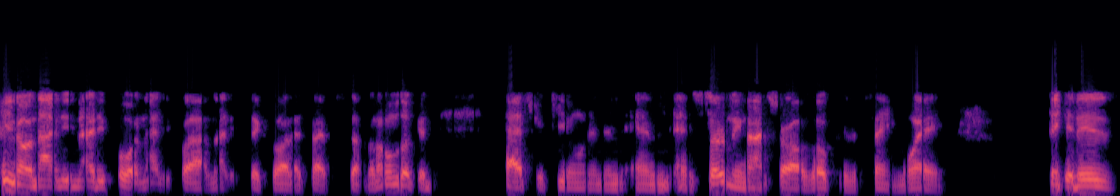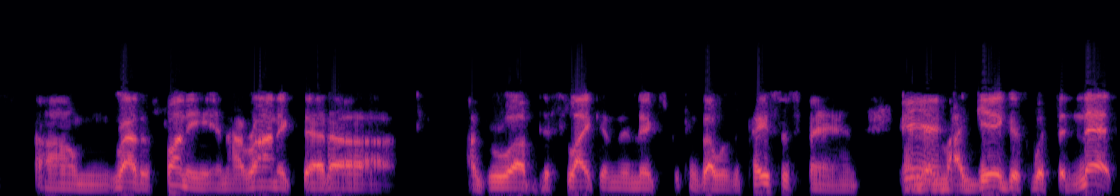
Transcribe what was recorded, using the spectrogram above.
you know, 1994, 95, 96, all that type of stuff. But I don't look at Patrick Ewing and, and, and certainly not Charles Oakley the same way. I think it is um, rather funny and ironic that uh, I grew up disliking the Knicks because I was a Pacers fan, and then my gig is with the Nets,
